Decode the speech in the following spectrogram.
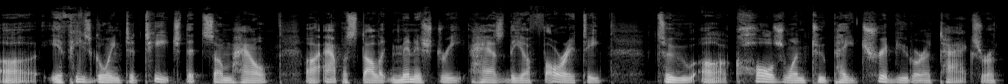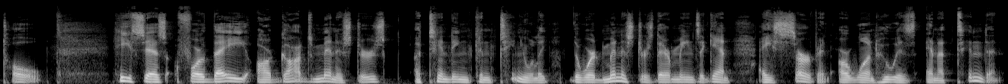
uh, if he's going to teach that somehow uh, apostolic ministry has the authority to uh, cause one to pay tribute or a tax or a toll. He says, For they are God's ministers attending continually. The word ministers there means again a servant or one who is an attendant.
